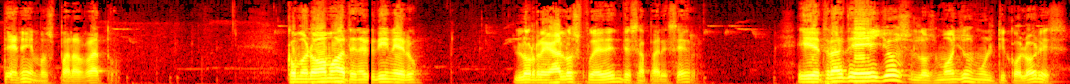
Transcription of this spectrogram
tenemos para rato. Como no vamos a tener dinero, los regalos pueden desaparecer. Y detrás de ellos los moños multicolores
